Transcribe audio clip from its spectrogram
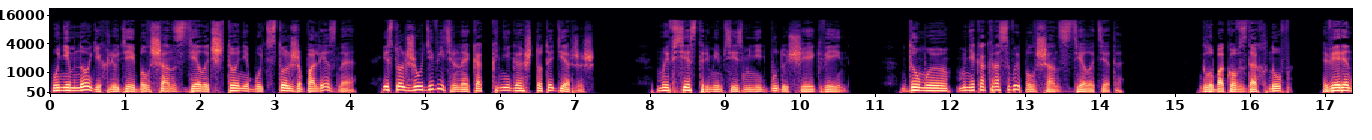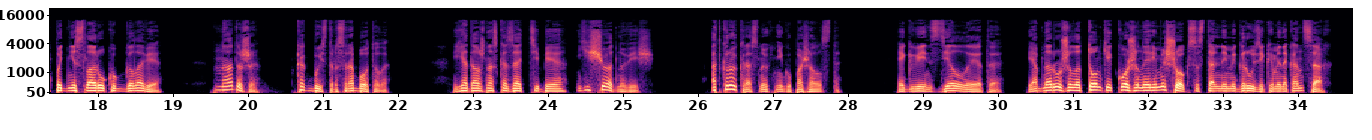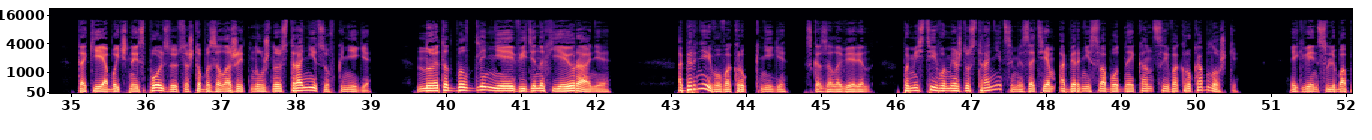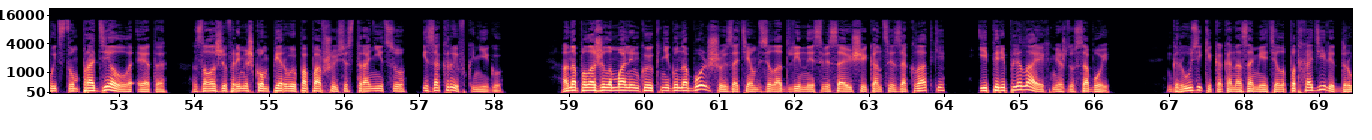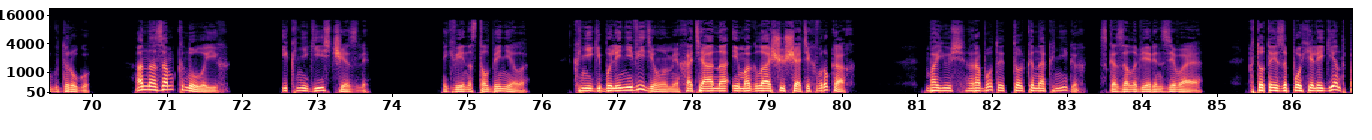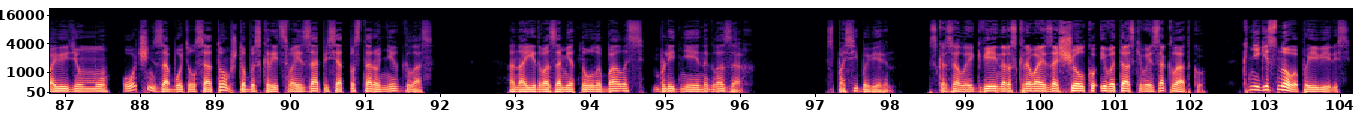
У немногих людей был шанс сделать что-нибудь столь же полезное и столь же удивительное, как книга «Что ты держишь». Мы все стремимся изменить будущее, Эгвейн. Думаю, мне как раз выпал шанс сделать это. Глубоко вздохнув, Верин поднесла руку к голове. Надо же, как быстро сработало. Я должна сказать тебе еще одну вещь. Открой красную книгу, пожалуйста. Эгвейн сделала это и обнаружила тонкий кожаный ремешок с остальными грузиками на концах. Такие обычно используются, чтобы заложить нужную страницу в книге. Но этот был длиннее виденных ею ранее. — Оберни его вокруг книги, — сказала Верин. Помести его между страницами, затем оберни свободные концы вокруг обложки. Эгвейн с любопытством проделала это, заложив ремешком первую попавшуюся страницу и закрыв книгу. Она положила маленькую книгу на большую, затем взяла длинные свисающие концы закладки и переплела их между собой. Грузики, как она заметила, подходили друг к другу. Она замкнула их, и книги исчезли. Эгвейн остолбенела. Книги были невидимыми, хотя она и могла ощущать их в руках. — Боюсь, работает только на книгах, — сказала Верин, зевая. Кто-то из эпохи легенд, по-видимому, очень заботился о том, чтобы скрыть свои записи от посторонних глаз. Она едва заметно улыбалась, бледнее на глазах. — Спасибо, Верин, — сказала Эгвейна, раскрывая защелку и вытаскивая закладку. Книги снова появились.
